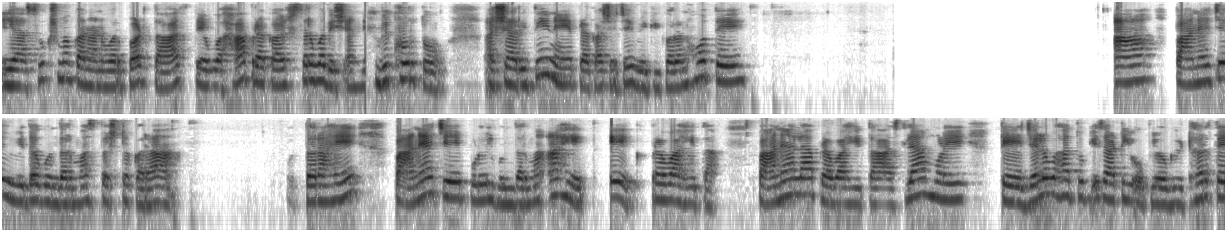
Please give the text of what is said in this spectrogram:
या सूक्ष्म कणांवर पडतात तेव्हा हा प्रकाश सर्व दिशांनी विखुरतो. अशा रीतीने प्रकाशाचे वेगीकरण होते. आ पाण्याचे विविध गुणधर्म स्पष्ट करा. उत्तर आहे पाण्याचे पुढील गुणधर्म आहेत. एक प्रवाहिता. पाण्याला प्रवाहिता असल्यामुळे ते जलवाहतुकीसाठी उपयोगी ठरते.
